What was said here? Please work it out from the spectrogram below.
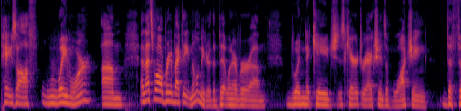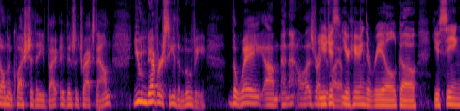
pays off way more. Um, and that's why I'll bring it back to eight millimeter. The bit whenever um, when Nick Cage's character actually ends up watching the film in question that he vi- eventually tracks down, you never see the movie. The way um, and that all is directed you just by, um, you're hearing the reel go you're seeing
